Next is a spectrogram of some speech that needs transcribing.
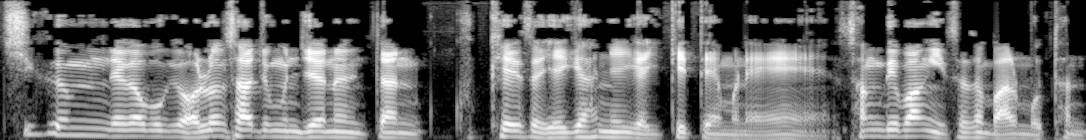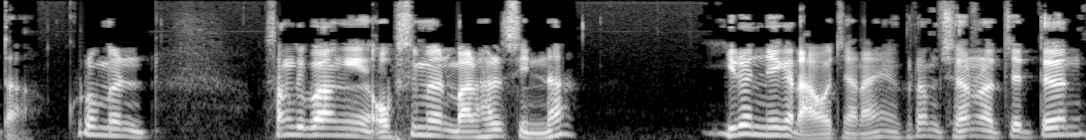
지금 내가 보기 언론 사주 문제는 일단 국회에서 얘기한 얘기가 있기 때문에 상대방이 있어서 말 못한다. 그러면 상대방이 없으면 말할 수 있나? 이런 얘기가 나오잖아요. 그럼 저는 어쨌든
